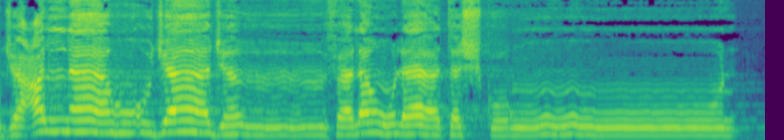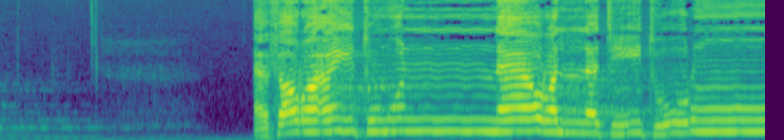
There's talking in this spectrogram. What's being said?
جعلناه أجاجا فلولا تشكرون. أفرأيتم النار التي تورون؟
